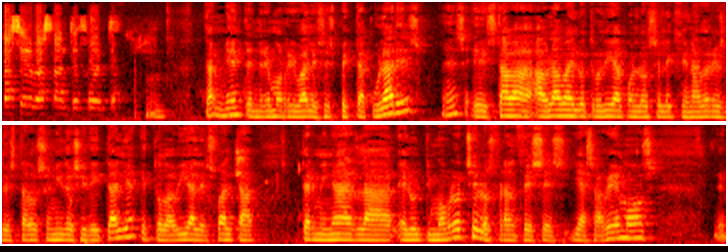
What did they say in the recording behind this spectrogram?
va a ser bastante fuerte. Mm. También tendremos rivales espectaculares. Estaba, hablaba el otro día con los seleccionadores de Estados Unidos y de Italia, que todavía les falta terminar el último broche. Los franceses ya sabemos. Eh,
